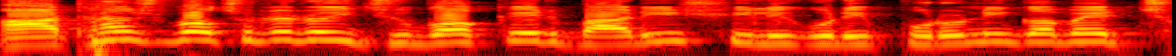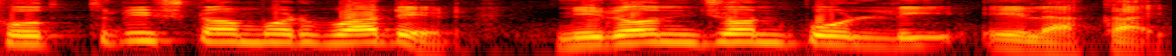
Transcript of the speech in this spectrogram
আঠাশ বছরের ওই যুবকের বাড়ি শিলিগুড়ি পুর নিগমের ছত্রিশ নম্বর ওয়ার্ডের নিরঞ্জন পল্লী এলাকায়।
